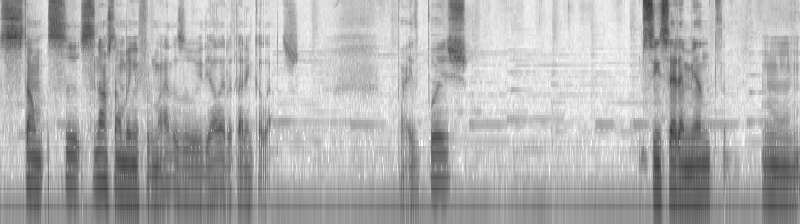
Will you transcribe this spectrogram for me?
se, estão, se, se não estão bem informadas, o ideal era estarem calados. Pá, e depois sinceramente, hum,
